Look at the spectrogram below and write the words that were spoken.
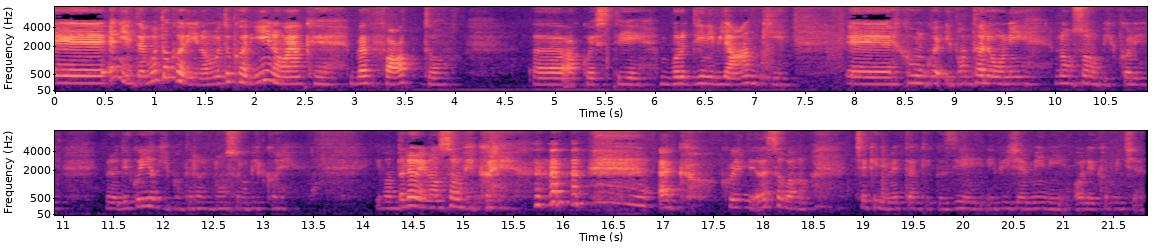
E, e niente, è molto carino, molto carino, è anche ben fatto. Uh, ha questi bordini bianchi e comunque i pantaloni non sono piccoli. Ve lo dico io che i pantaloni non sono piccoli. I pantaloni non sono piccoli. ecco, quindi adesso vanno c'è chi li mette anche così i pigiamini o le camicie.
